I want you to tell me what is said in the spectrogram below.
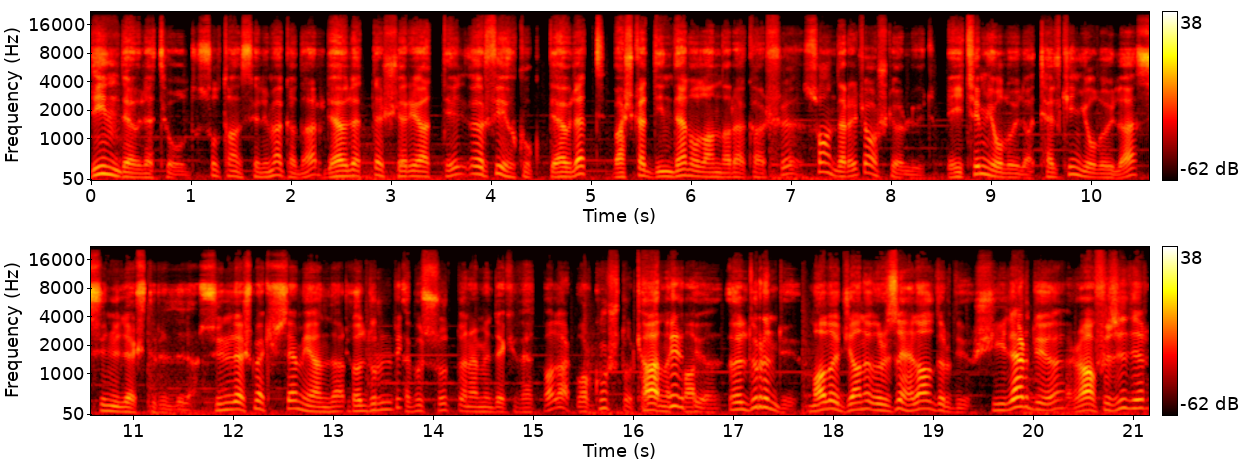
din devleti oldu. Sultan Selim'e kadar devlette şeriat değil, örfi hukuk. Devlet başka dinden olanlara karşı son derece hoşgörülüydü. Eğitim yoluyla, telkin yoluyla sünnileştirildiler. Sünnileşmek istemeyenler öldürüldü. Ebu Suud dönemindeki fetvalar korkunçtur. Kafir diyor, öldürün diyor. Malı, canı, ırzı helaldir diyor. Şiiler diyor, rafizidir.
